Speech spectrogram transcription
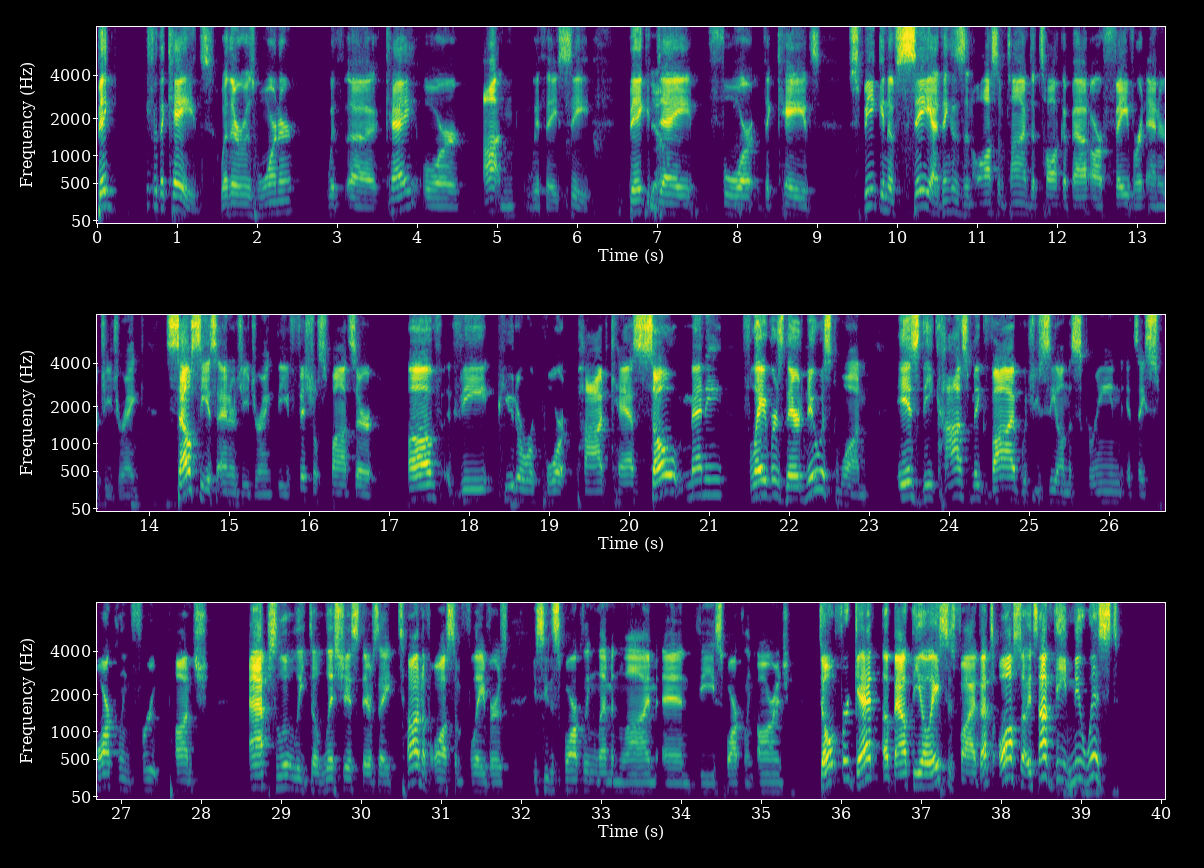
big day for the Cades, whether it was Warner with a K or Otton with a C. Big yeah. day for the Cades. Speaking of C, I think this is an awesome time to talk about our favorite energy drink, Celsius Energy Drink, the official sponsor of the Pewter Report podcast. So many flavors. Their newest one is the Cosmic Vibe, which you see on the screen. It's a sparkling fruit punch absolutely delicious. There's a ton of awesome flavors. You see the sparkling lemon lime and the sparkling orange. Don't forget about the Oasis Vibe. That's also it's not the newest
